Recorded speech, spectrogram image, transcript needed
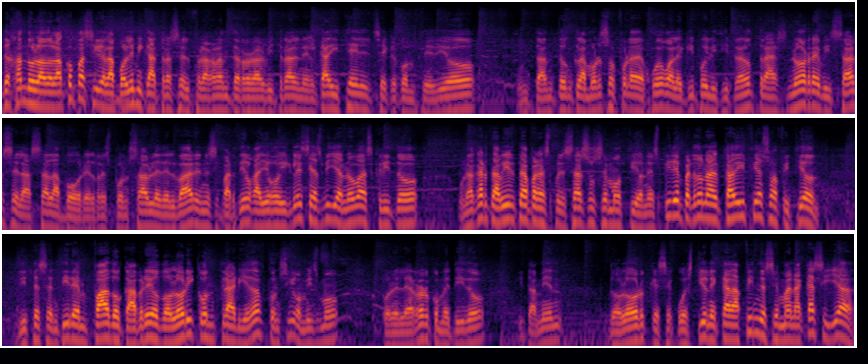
Dejando a un lado la Copa, sigue la polémica tras el flagrante error arbitral en el Cádiz-Elche que concedió un tanto en clamoroso fuera de juego al equipo ilicitano tras no revisarse la sala BOR. El responsable del VAR en ese partido, el gallego Iglesias Villanueva, ha escrito una carta abierta para expresar sus emociones. Pide perdón al Cádiz y a su afición. Dice sentir enfado, cabreo, dolor y contrariedad consigo mismo por el error cometido y también Dolor que se cuestione cada fin de semana casi ya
